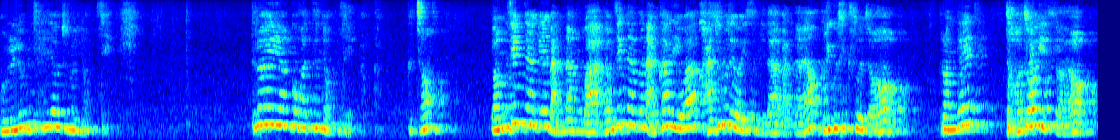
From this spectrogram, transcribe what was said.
볼륨 살려주는 염색. 드라이한 것 같은 염색. 그쵸? 염색약의 만남과 염색약은 알카리와 가수로 되어 있습니다. 맞나요? 그리고 색소죠. 그런데 젖어 있어요.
